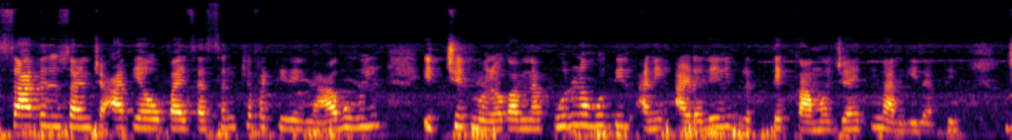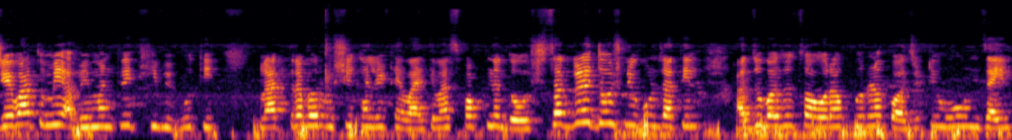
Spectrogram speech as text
सात दिवसांच्या आत या उपायाचा संख्यपट्टीने लाभ होईल. इच्छित मनोकामना पूर्ण होतील आणि अडलेली प्रत्येक कामं जी आहे ती मार्गी लागतील. जेव्हा तुम्ही अभिमंत्रित ही विभूती रात्रभर उशीखाली ठेवाल तेव्हा स्वप्न दोष सगळे दोष निघून जातील. आजूबाजूचा ओरा पूर्ण पॉझिटिव्ह होऊन जाईल.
